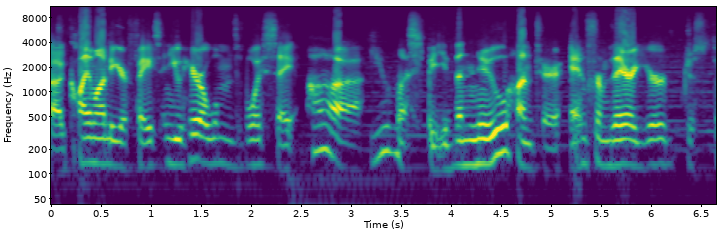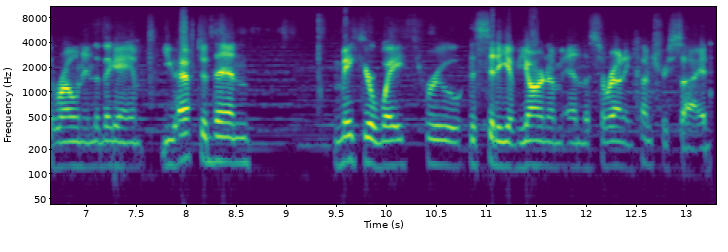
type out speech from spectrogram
uh, climb onto your face, and you hear a woman's voice say, Ah, you must be the new hunter. And from there, you're just thrown into the game. You have to then make your way through the city of Yharnam and the surrounding countryside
